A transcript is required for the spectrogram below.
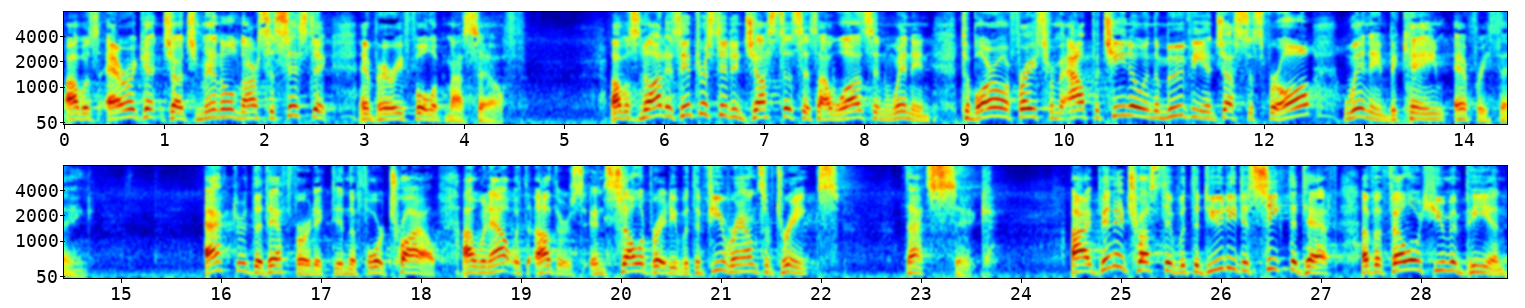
I was arrogant, judgmental, narcissistic, and very full of myself. I was not as interested in justice as I was in winning. To borrow a phrase from Al Pacino in the movie And Justice for All, winning became everything. After the death verdict in the Ford trial, I went out with others and celebrated with a few rounds of drinks. That's sick. I've been entrusted with the duty to seek the death of a fellow human being,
